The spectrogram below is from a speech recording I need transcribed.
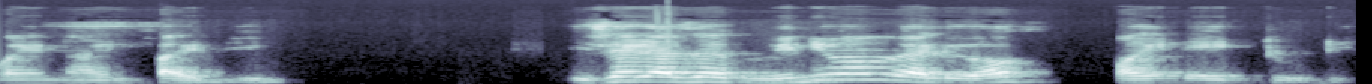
0.95D. Z has a minimum value of 0.82D.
